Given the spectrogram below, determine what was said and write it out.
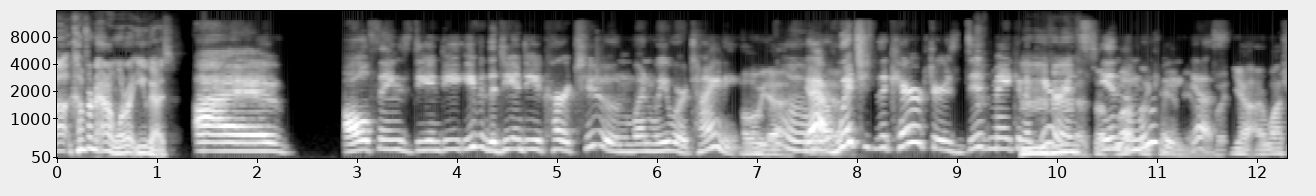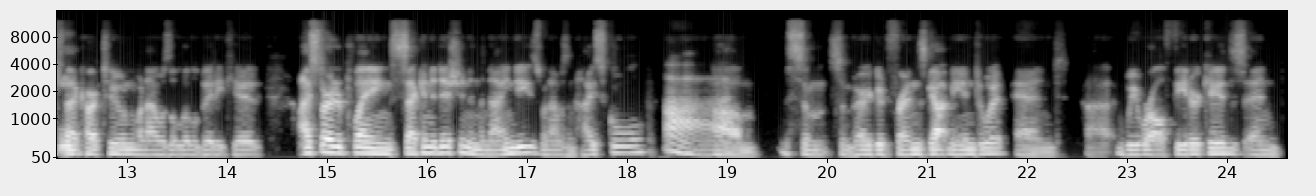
Uh, Comfort Adam, what about you guys? I all things D and D, even the D and D cartoon when we were tiny. oh yeah. Oh. yeah, yeah. which the characters did make an Mhm. appearance That's a in the movie. cameo. Yes. But yeah, I watched that cartoon when I was a little bitty kid. I started playing second edition in the 90s when I was in high school. Ah. Um, some some very good friends got me into it, and uh, we were all theater kids, and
